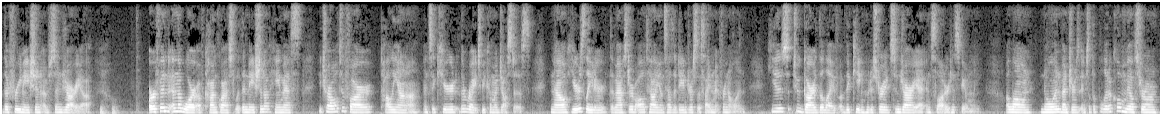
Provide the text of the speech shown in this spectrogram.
the free nation of Sinjaria. Orphaned in the war of conquest with the nation of Haemus, he traveled to far Taliana and secured the right to become a justice. Now, years later, the master of all Talions has a dangerous assignment for Nolan. He is to guard the life of the king who destroyed Sinjaria and slaughtered his family. Alone, Nolan ventures into the political maelstrom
